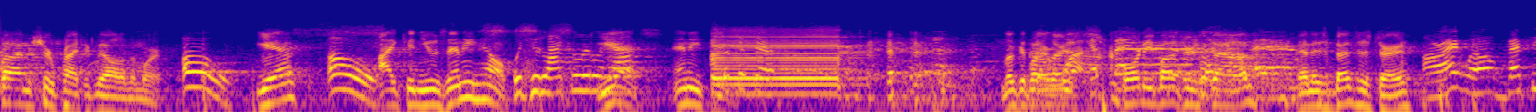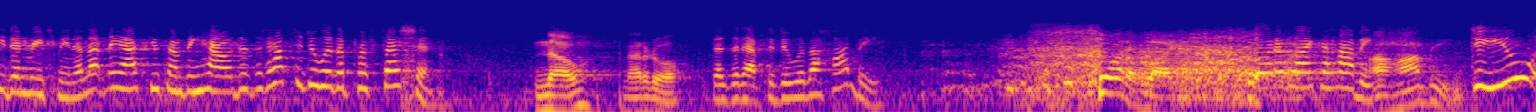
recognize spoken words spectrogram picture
But I'm sure practically all of them were. Oh, Yes? Oh. I can use any help. would you like a little Yes, help? Yes, anything. Look at Look at Well, their there's watch. 40 buzzers down, and it's Bess's turn. All right, well, Betsy didn't reach me. Now, let me ask you something, Harold. Does it have to do with a profession? No, not at all. Does it have to do with a hobby? Sort of like. Sort of like a hobby. A hobby? Do you,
